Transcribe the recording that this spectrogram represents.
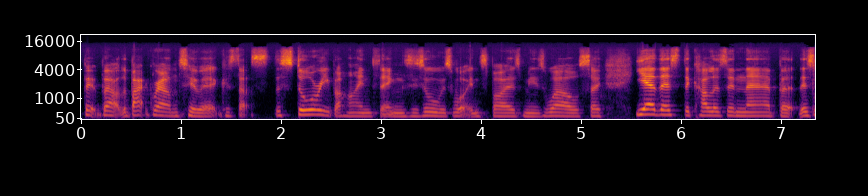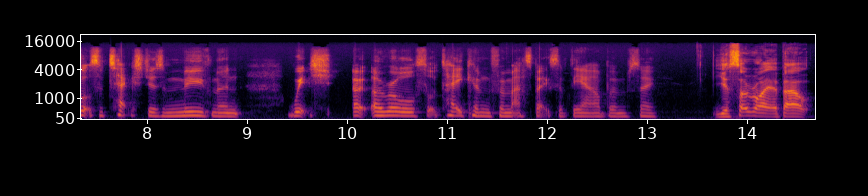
bit about the background to it because that's the story behind things is always what inspires me as well. So yeah, there's the colors in there, but there's lots of textures and movement, which are, are all sort of taken from aspects of the album. So you're so right about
